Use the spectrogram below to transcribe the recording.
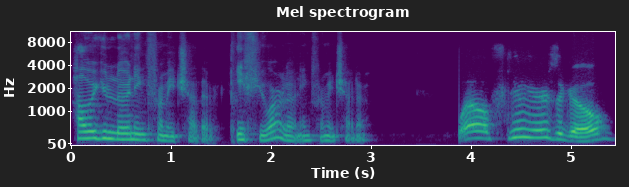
how are you learning from each other if you are learning from each other? Well, a few years ago,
